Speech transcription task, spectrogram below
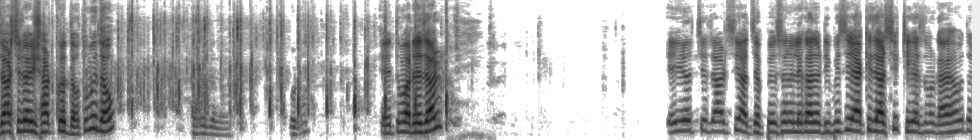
জার্সিটা শার্ট করে দাও তুমি দাও। অসুবিধা নেই এই তোমার রেজাল্ট এই হচ্ছে জার্সি আচ্ছা পেছনে লেখা আছে ডিপিসি একই জার্সি, ঠিক আছে, তোমার গায়ে হবে তো?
